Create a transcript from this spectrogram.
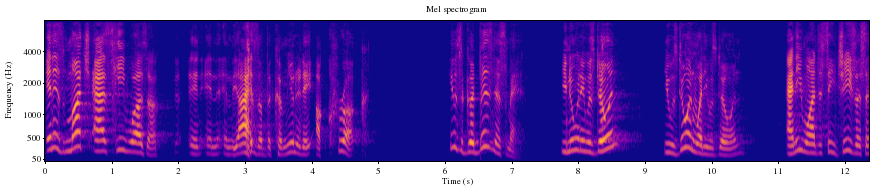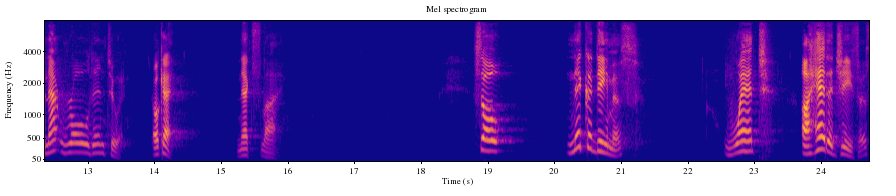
In as much as he was, a, in, in, in the eyes of the community, a crook, he was a good businessman. He knew what he was doing, he was doing what he was doing, and he wanted to see Jesus, and that rolled into it. Okay, next slide. So, Nicodemus went ahead of Jesus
